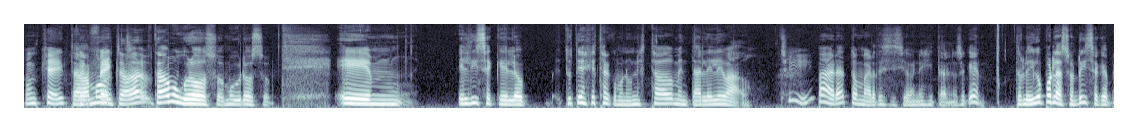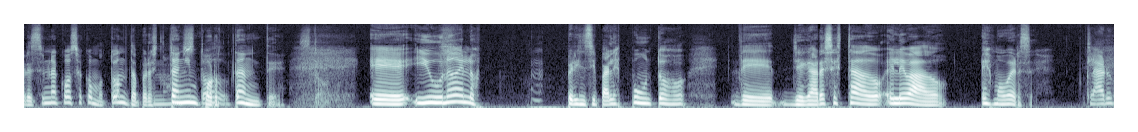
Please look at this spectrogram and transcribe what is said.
Ok, Estaba, mu- perfecto. estaba, estaba mugroso, mugroso. Em, él dice que lo, tú tienes que estar como en un estado mental elevado Sí. para tomar decisiones y tal, no sé qué. Te lo digo por la sonrisa, que parece una cosa como tonta, pero es No, tan es importante. Eh, y uno de los principales puntos de llegar a ese estado elevado es moverse. Claro,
